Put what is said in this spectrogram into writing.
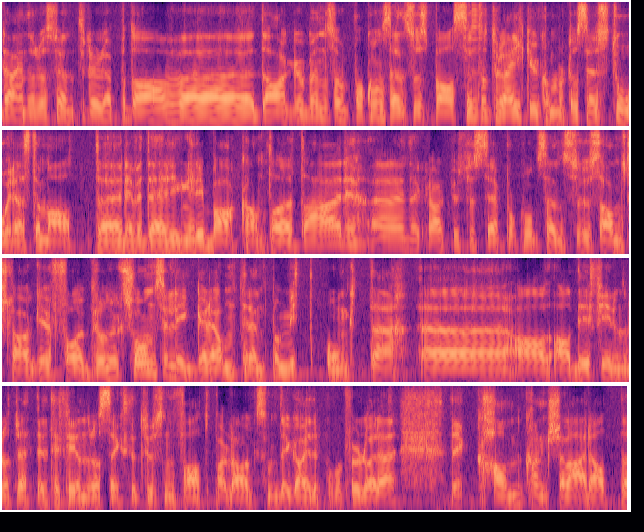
regner oss frem til i løpet av uh, dagen. Men på konsensusbasis så tror jeg ikke vi kommer til å se store estimatrevideringer i bakkant av dette her. Uh, det er klart Hvis du ser på konsensusanslaget for produksjon, så ligger det omtrent på midtpunktet uh, av, av, de 430 000-460 000 fat per dag som de guider på på fullåret. Det kan kanskje være at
